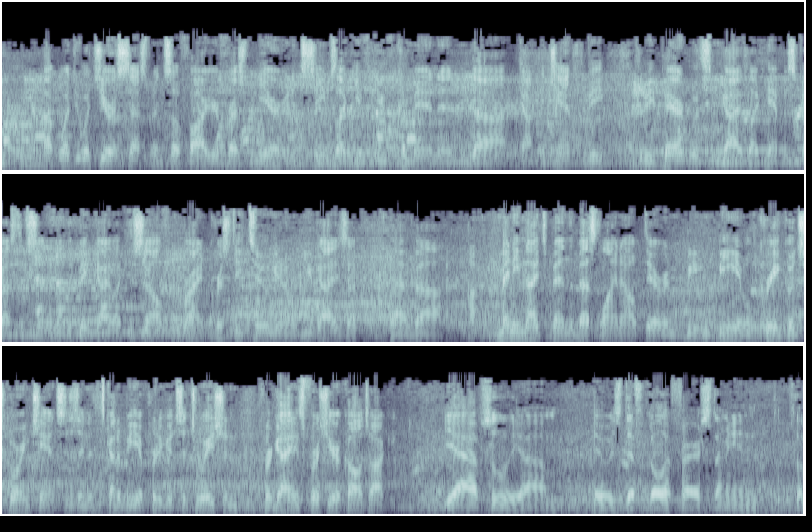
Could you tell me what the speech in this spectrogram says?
Uh, what, what's your assessment so far, your freshman year? I mean, it seems like you've, you've come in and uh, gotten a chance to be to be paired with some guys like Hampus Gustafsson, another big guy like yourself, and Brian Christie too. You know, you guys uh, have uh, many nights been the best line out there and being, being able to create good scoring chances, and it's got to be a pretty good situation for a guy in his first year of college hockey. Yeah, absolutely. Um, it was difficult at first. I mean, the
